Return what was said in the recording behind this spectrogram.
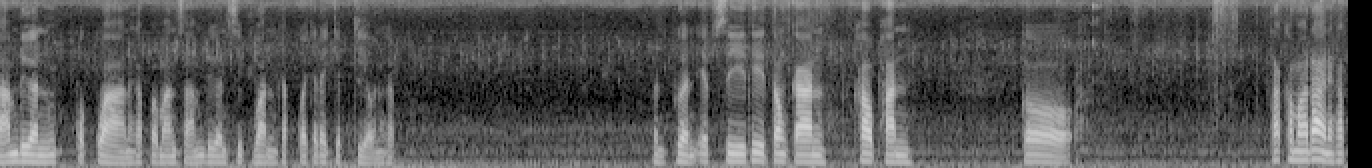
สามเดือนกว่าๆนะครับ ประมาณสามเดือนสิบวันครับก็จะได้เก็บเกี่ยวนะครับเพื่อนเพื่อนๆ FC ที่ต้องการข้าวพันธุ์ก็ ทักเข้ามาได้นะครับ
